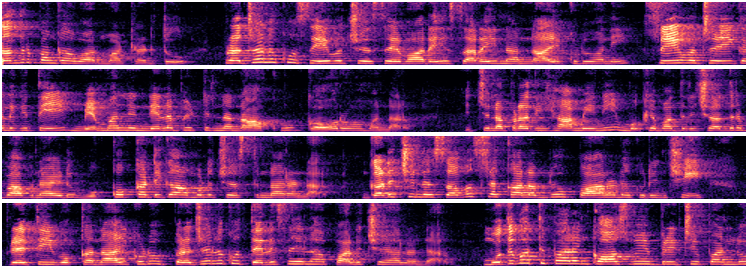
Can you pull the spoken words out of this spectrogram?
సందర్భంగా వారు మాట్లాడుతూ ప్రజలకు సేవ చేసేవారే సరైన నాయకుడు అని సేవ చేయగలిగితే మిమ్మల్ని నిలబెట్టిన నాకు గౌరవమన్నారు ఇచ్చిన ప్రతి హామీని ముఖ్యమంత్రి చంద్రబాబు నాయుడు ఒక్కొక్కటిగా అమలు చేస్తున్నారన్నారు. గడిచిన సంవత్సర కాలంలో పాలన గురించి ప్రతి ఒక్క నాయకుడు ప్రజలకు తెలిసేలా పాలుచేయాలన్నారు ముదువత్తిపాలెం కాజ్వే బ్రిడ్జి పనులు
